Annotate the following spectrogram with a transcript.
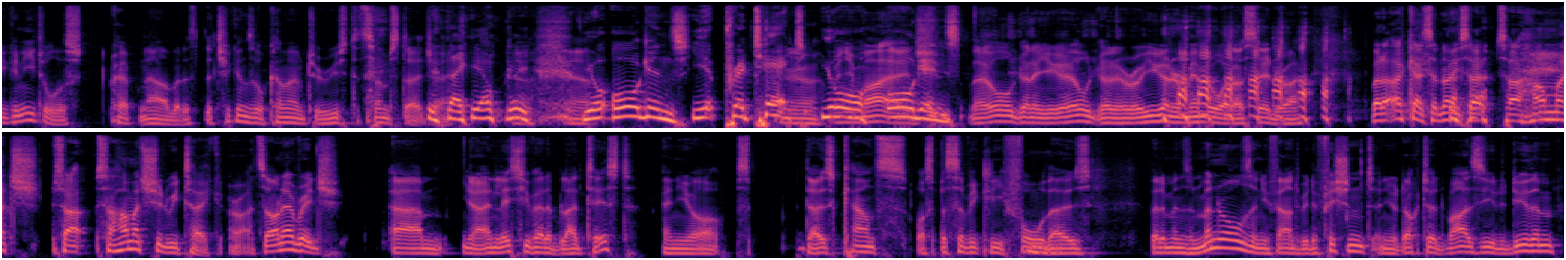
you can eat all this crap now, but it's, the chickens will come home to roost at some stage. eh? They all do. yeah. Your organs. You protect Yeah. Your you're my age, organs. they're all gonna you're all gonna you're gonna remember what I said, right? But okay, so Donny, so so how much so so how much should we take? All right. So on average, um, you know, unless you've had a blood test and your those counts are specifically for those vitamins and minerals, and you found to be deficient, and your doctor advises you to do them,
